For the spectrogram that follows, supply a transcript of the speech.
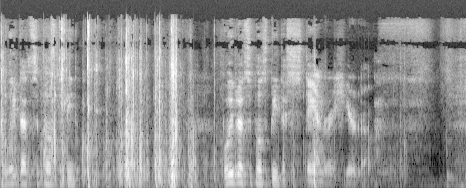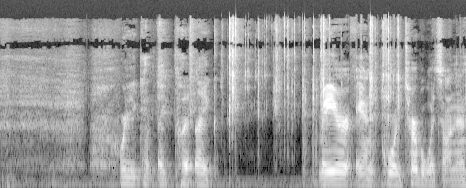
I believe that's supposed to be the, I believe that's supposed to be the stand right here though. Where you can like put like Mayor and Corey Turbowitz on there.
